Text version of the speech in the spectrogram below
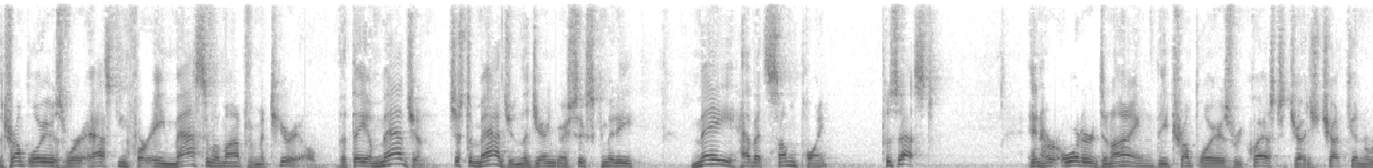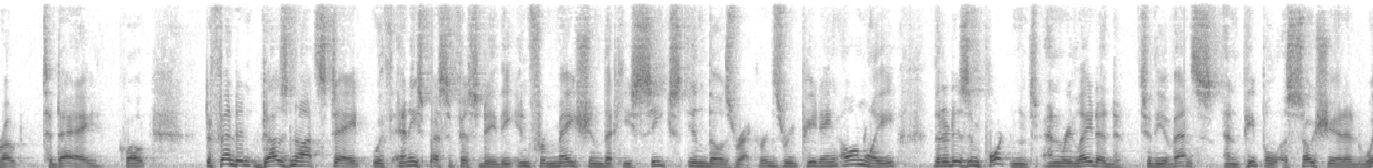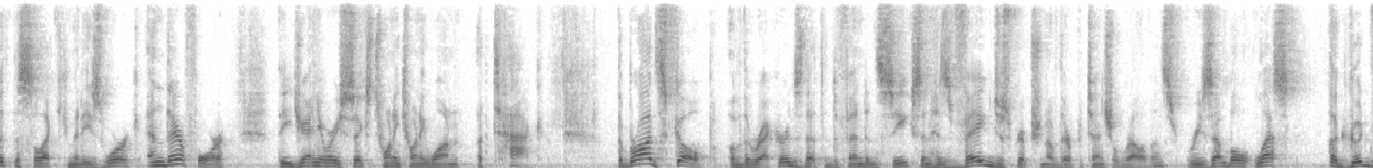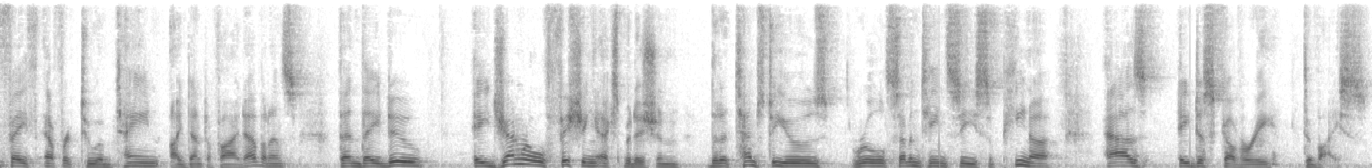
the Trump lawyers were asking for a massive amount of material that they imagine, just imagine, the January 6th committee may have at some point possessed. In her order denying the Trump lawyers' request, Judge Chutkan wrote today, quote, Defendant does not state with any specificity the information that he seeks in those records, repeating only that it is important and related to the events and people associated with the Select Committee's work, and therefore the January 6, 2021 attack. The broad scope of the records that the defendant seeks and his vague description of their potential relevance resemble less a good faith effort to obtain identified evidence than they do a general fishing expedition that attempts to use Rule 17C subpoena as a discovery device.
